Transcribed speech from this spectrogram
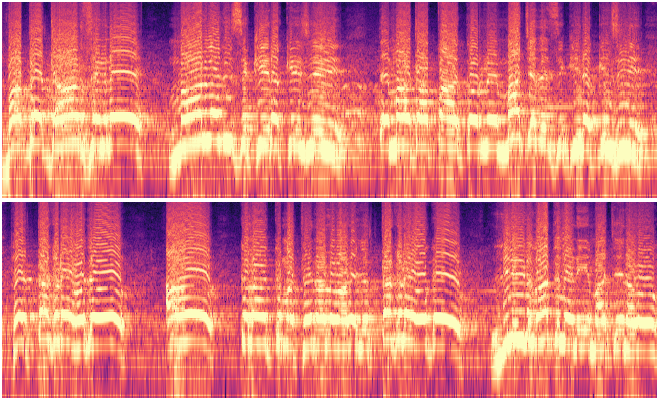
ਬਾਬੇ ਦਾਨ ਸਿੰਘ ਨੇ ਮਾਲਵੇ ਦੀ ਸਿੱਖੀ ਰੱਖੀ ਸੀ ਤੇ ਮਾਤਾ ਭਾਗਕੌਰ ਨੇ ਮਾਝੇ ਦੀ ਸਿੱਖੀ ਰੱਖੀ ਸੀ। ਫਿਰ ਤਕੜੇ ਹੋ ਜਾਓ। ਆਓ, ਕਲੰਕ ਮੱਥੇ ਨਾਲ ਵਾਲੇ ਜੋ ਤਕੜੇ ਹੋ ਗਏ ਲੀਡ ਵੱਧ ਲੈਣੀ ਮਾਝੇ ਨਾਲੋਂ।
